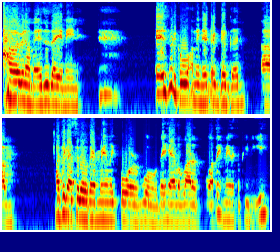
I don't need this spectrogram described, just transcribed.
I don't even know, man. It's just a, I mean, it's pretty cool. I mean, they're they're, good. Um, I think I said oh, they're mainly for well, they have a lot of well, I think mainly for PVE.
